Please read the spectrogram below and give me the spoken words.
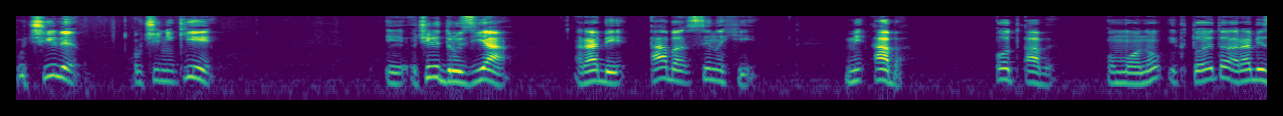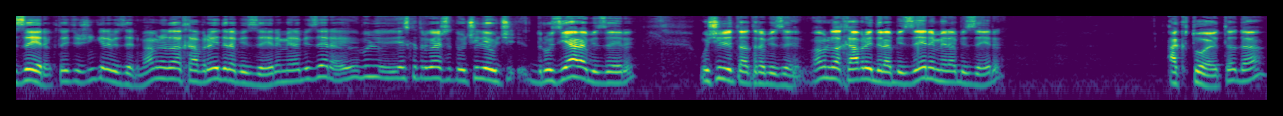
учили ученики и учили друзья Раби Аба сына. Ми Аба. От Абы. Умону. И кто это? Раби Зейра. Кто эти ученики Раби Зейра? Вам надо Хаврейд Раби Зейра, ми Раби Зейра. Есть, которые говорят, что это учили учи- друзья Раби Зейра. Учили это от Раби Зейра. Вам надо Хаврейд Раби Зейра, ми Раби Зейра. А кто это, да?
